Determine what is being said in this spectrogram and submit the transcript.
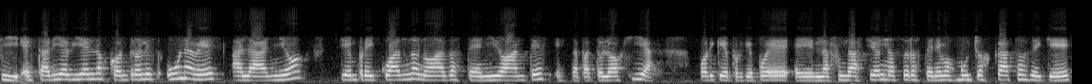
Sí, estaría bien los controles una vez al año, siempre y cuando no hayas tenido antes esta patología. ¿Por qué? Porque en la fundación nosotros tenemos muchos casos de que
